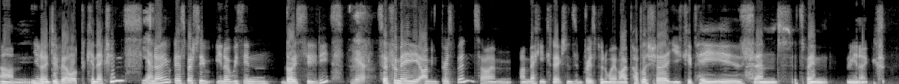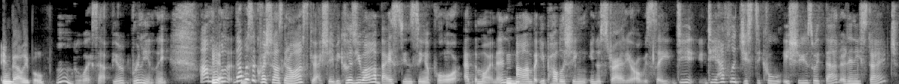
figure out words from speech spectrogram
um, you know, develop connections. Yeah. You know, especially you know within those cities. Yeah. So for me, I'm in Brisbane, so I'm I'm making connections in Brisbane where my publisher UQP is, and it's been you know invaluable. Mm, it works out beau- brilliantly. Um, Yeah. well, that was a question I was going to ask you actually, because you are based in Singapore at the moment, Mhm. um, but you're publishing in Australia, obviously. Do you do you have logistical issues with that at any stage?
